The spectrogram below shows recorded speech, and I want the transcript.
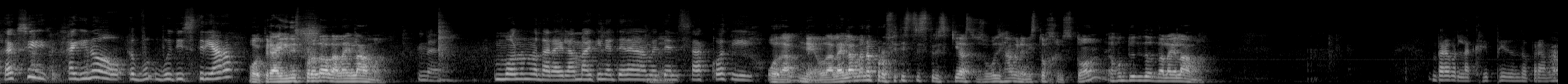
Εντάξει, θα γίνω βου- βουδιστρία. Όχι, πρέπει να γίνεις πρώτα ο Δαλάη Λάμα. Ναι. Μόνο ο Δαλάη Λάμα γίνεται να μετενσαρκωθεί. Ο Δα... Ναι, ο Δαλάη Λάμα είναι προφήτης της θρησκείας τους, όπως είχαμε εμείς τον Χριστό, έχουν τούτοι τον Δαλάη Λάμα. Είναι πάρα πολλά creepy το πράγμα.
